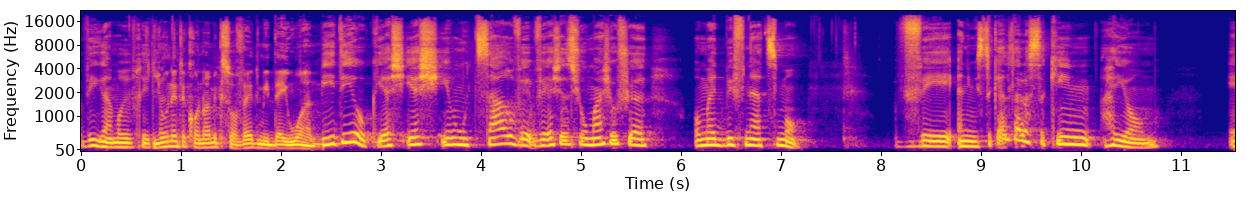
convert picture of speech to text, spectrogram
והיא גם רווחית. unit economics עובד מ-day one. בדיוק, יש, יש מוצר ו, ויש איזשהו משהו שעומד בפני עצמו. ואני מסתכלת על עסקים היום, אה,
